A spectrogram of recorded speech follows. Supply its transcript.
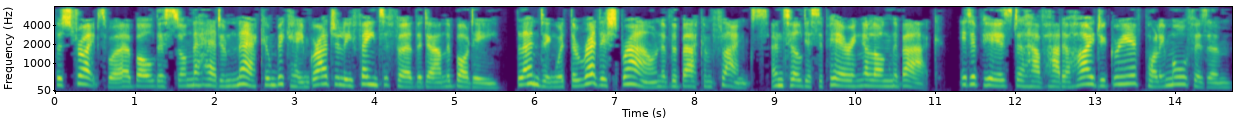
The stripes were boldest on the head and neck and became gradually fainter further down the body, blending with the reddish-brown of the back and flanks, until disappearing along the back. It appears to have had a high degree of polymorphism,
